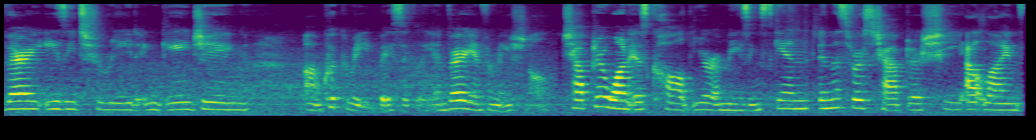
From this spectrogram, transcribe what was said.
very easy to read, engaging, um, quick read basically and very informational. Chapter 1 is called Your Amazing Skin. In this first chapter she outlines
